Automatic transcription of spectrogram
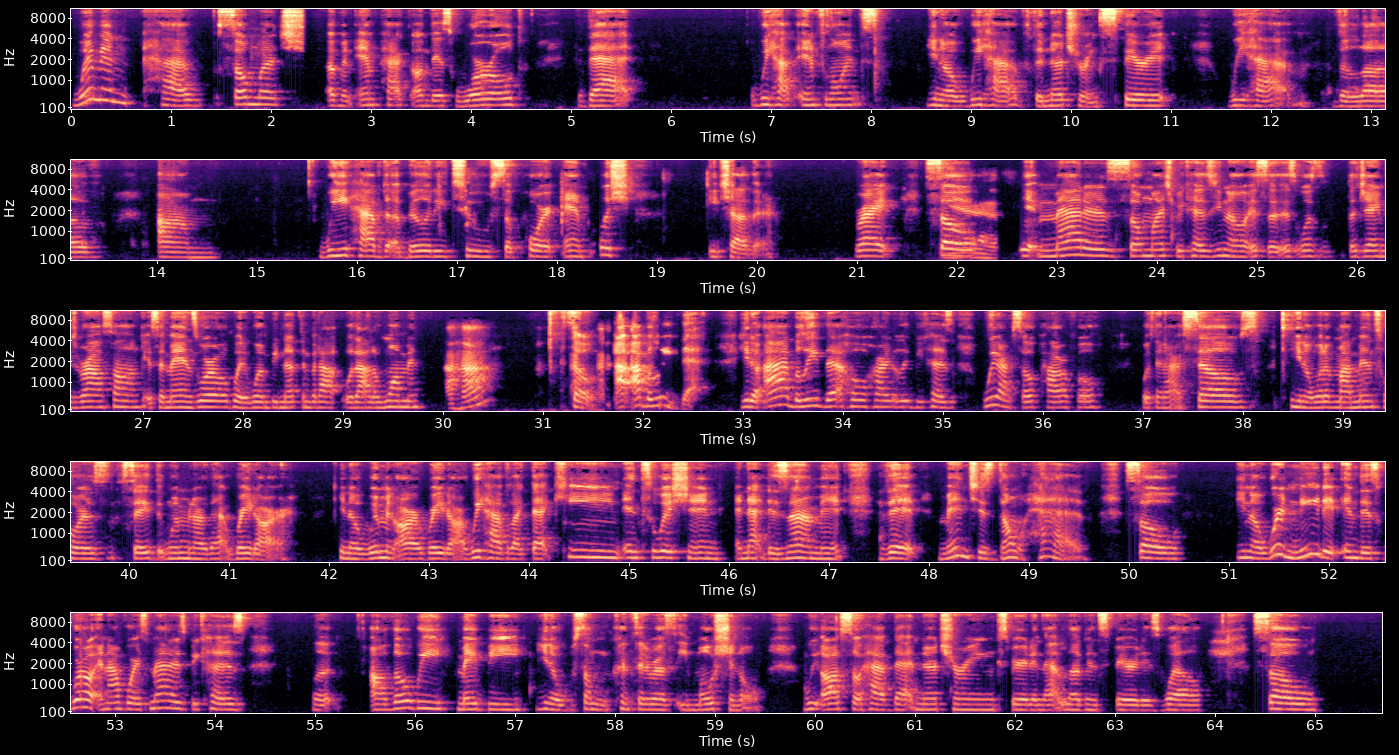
women have so much of an impact on this world that we have influence. You know, we have the nurturing spirit, we have the love. Um, we have the ability to support and push each other right so yes. It matters so much because you know it's a it was the james brown song it's a man's world but it wouldn't be nothing without without a woman. Uh-huh. So I, I believe that. You know i believe that wholeheartedly because we are so powerful within ourselves. You know one of my mentors say that women are that radar. You know, women are radar. We have like that keen intuition and that discernment that men just don't have. So, you know, we're needed in this world and our voice matters because look, although we may be, you know, some consider us emotional, we also have that nurturing spirit and that loving spirit as well. So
